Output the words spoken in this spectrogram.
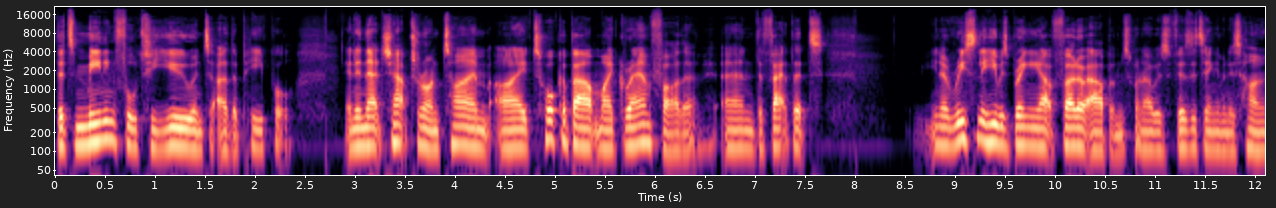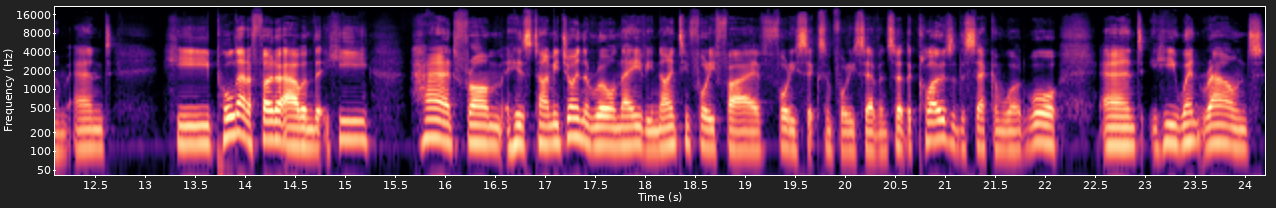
that's meaningful to you and to other people. And in that chapter on time, I talk about my grandfather and the fact that you know, recently he was bringing out photo albums when I was visiting him in his home, and he pulled out a photo album that he had from his time. He joined the Royal Navy 1945, 46, and 47. So at the close of the Second World War, and he went round,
